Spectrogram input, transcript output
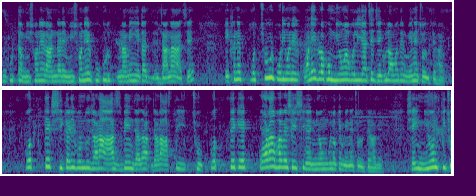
পুকুরটা মিশনের আন্ডারে মিশনের পুকুর নামেই এটা জানা আছে এখানে প্রচুর পরিমাণে অনেক রকম নিয়মাবলী আছে যেগুলো আমাদের মেনে চলতে হয়। প্রত্যেক শিকারী বন্ধু যারা আসবেন যারা যারা আসতে ইচ্ছুক প্রত্যেকে কড়াভাবে সেই নিয়মগুলোকে মেনে চলতে হবে। সেই নিয়ম কিছু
